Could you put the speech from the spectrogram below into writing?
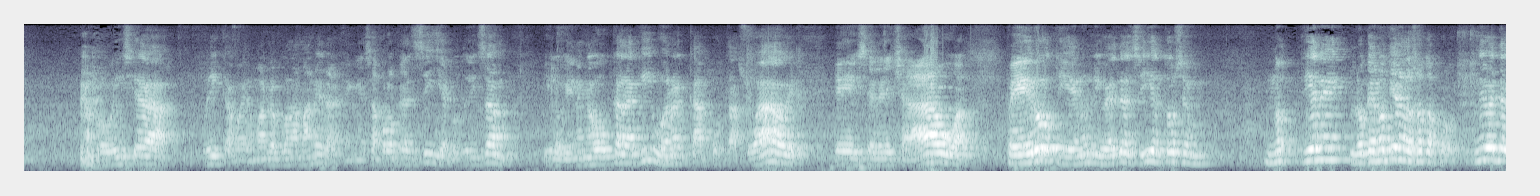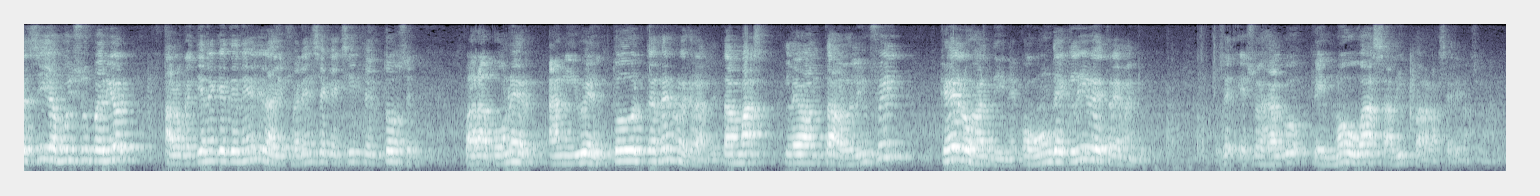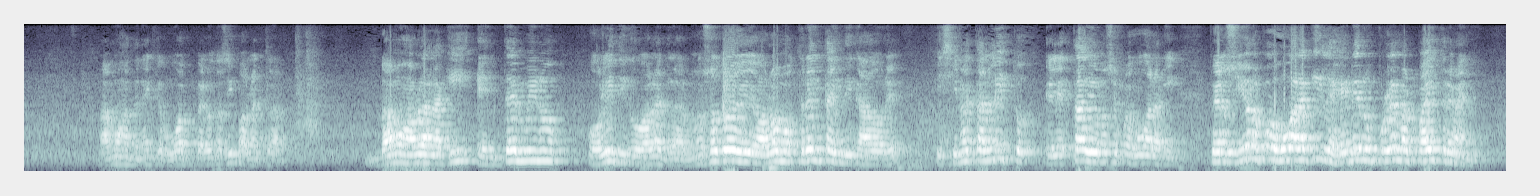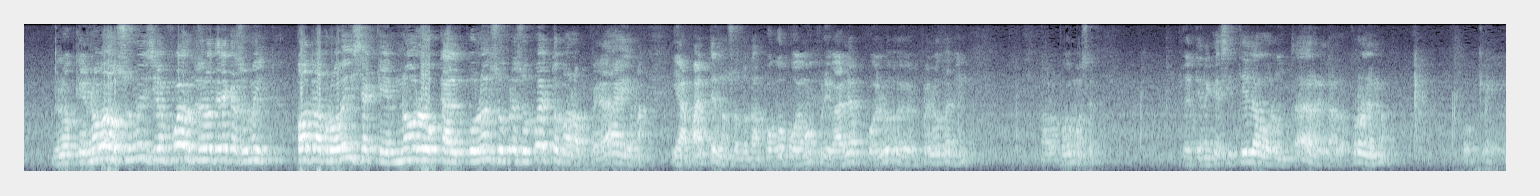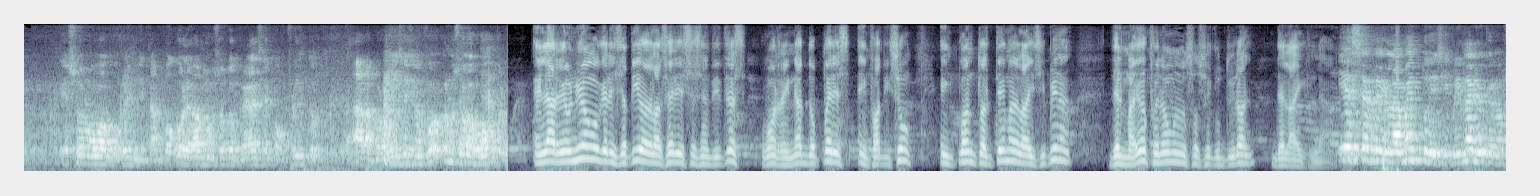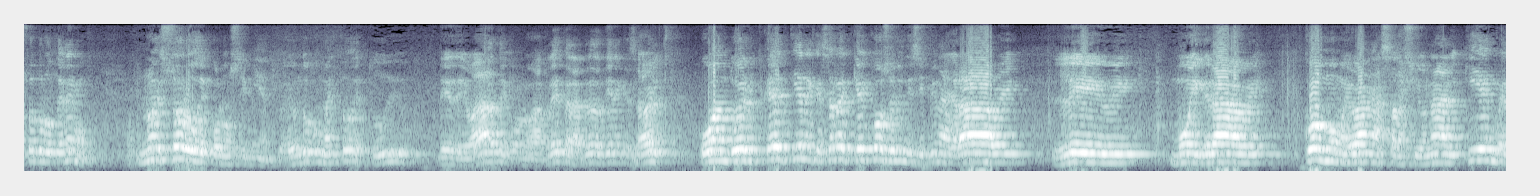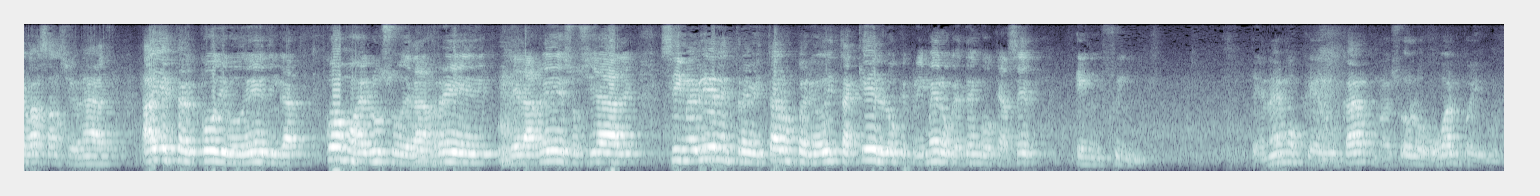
La provincia rica, para llamarlo de alguna manera, en esa propia silla que utilizamos y lo vienen a buscar aquí, bueno, el campo está suave, eh, se le echa agua, pero tiene un nivel de arcilla, entonces no, tiene lo que no tienen los otros provincias, un nivel de arcilla muy superior a lo que tiene que tener y la diferencia que existe entonces para poner a nivel todo el terreno es grande, está más levantado el infield que los jardines, con un declive tremendo. Entonces eso es algo que no va a salir para la Serie Nacional. Vamos a tener que jugar pelota así para hablar claro. Vamos a hablar aquí en términos políticos, hablar claro. Nosotros evaluamos 30 indicadores y si no están listos, el estadio no se puede jugar aquí. Pero si yo no puedo jugar aquí, le genero un problema al país tremendo. Lo que no va a asumir Cienfuegos, entonces lo tiene que asumir otra provincia que no lo calculó en su presupuesto para hospedaje y demás. Y aparte, nosotros tampoco podemos privarle al pueblo de pelota aquí. No lo podemos hacer. Entonces tiene que existir la voluntad de arreglar los problemas, porque eso no va a ocurrir, ni tampoco le vamos nosotros a crear ese conflicto a la provincia de Cienfuegos, que no se va a jugar. En la reunión organizativa de la Serie 63, Juan Reinaldo Pérez enfatizó en cuanto al tema de la disciplina del mayor fenómeno sociocultural de la isla. Y ese reglamento disciplinario que nosotros lo tenemos no es solo de conocimiento, es un documento de estudio, de debate con los atletas. El atleta tiene que saber cuando él, él tiene que saber qué cosa es indisciplina grave, leve, muy grave, cómo me van a sancionar, quién me va a sancionar. Ahí está el código de ética, cómo es el uso de las redes, de las redes sociales. Si me viene a entrevistar un periodista, ¿qué es lo que primero que tengo que hacer? En fin, tenemos que educar, no es solo jugar béisbol.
